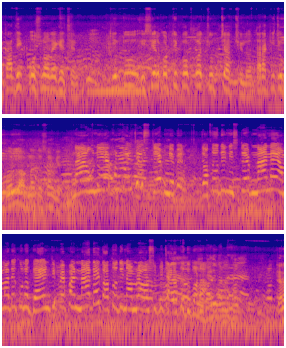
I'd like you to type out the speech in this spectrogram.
একাধিক প্রশ্ন রেখেছেন কিন্তু ইসিএল কর্তৃপক্ষ চুপচাপ ছিল। তারা কিছু বলল আপনাদের সঙ্গে? না উনি এখন বলছে স্টেপ নেবেন। যতদিন স্টেপ না নেয় আমাদের কোনো গ্যারান্টি পেপার না দেয় ততদিন আমরা অসুবিধা চালাতে দেবো না। কেন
